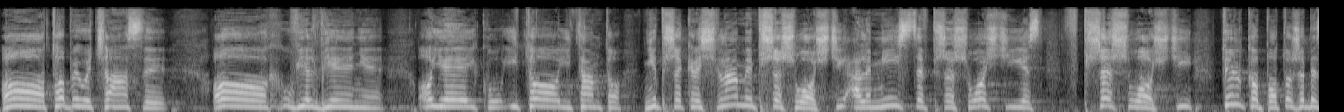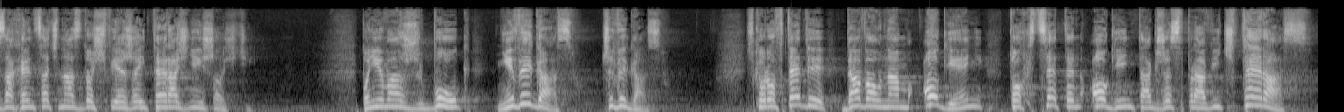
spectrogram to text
O, to były czasy, och, uwielbienie, ojejku, i to, i tamto. Nie przekreślamy przeszłości, ale miejsce w przeszłości jest w przeszłości tylko po to, żeby zachęcać nas do świeżej teraźniejszości. Ponieważ Bóg nie wygasł. Czy wygasł? Skoro wtedy dawał nam ogień, to chce ten ogień także sprawić teraz.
